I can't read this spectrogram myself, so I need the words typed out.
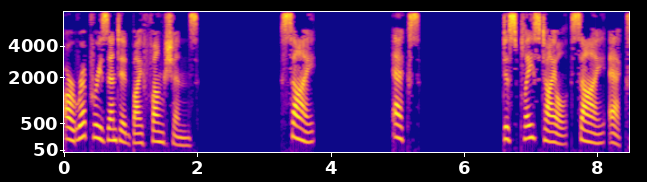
are represented by functions psi x display style psi x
